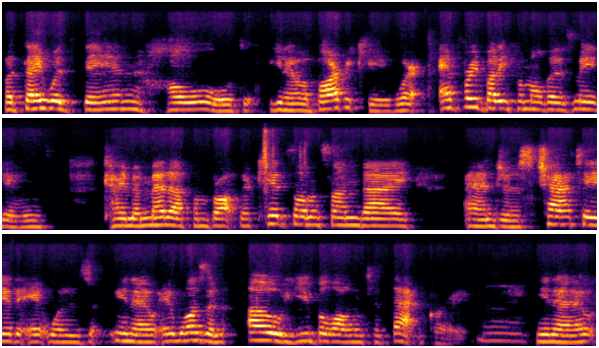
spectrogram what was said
But they would then hold, you know, a barbecue where everybody from all those meetings came and met up and brought their kids on a Sunday and just chatted. It was, you know, it wasn't, oh, you belong to that group. Mm. You know,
